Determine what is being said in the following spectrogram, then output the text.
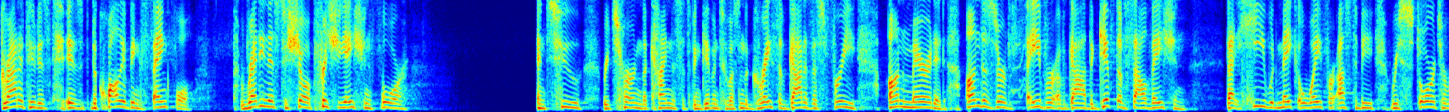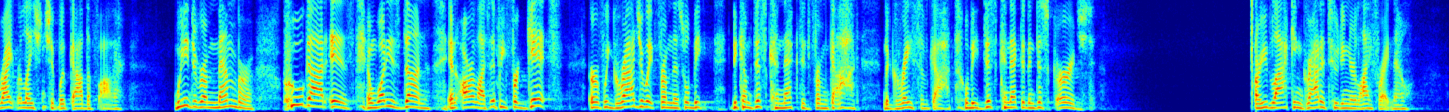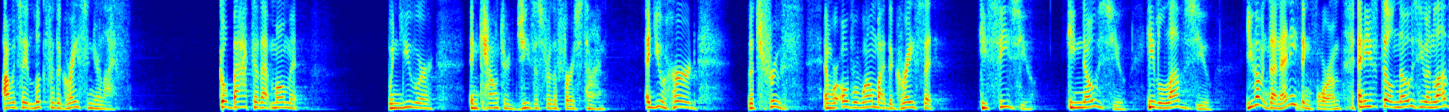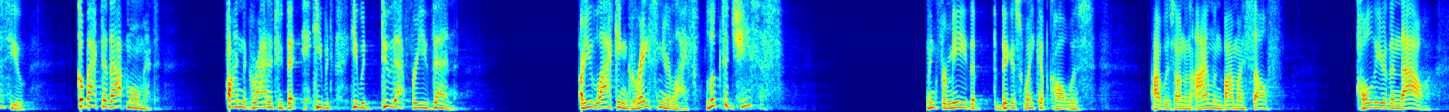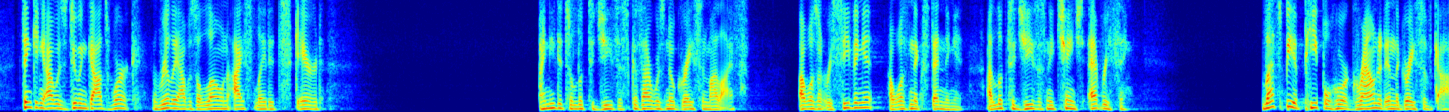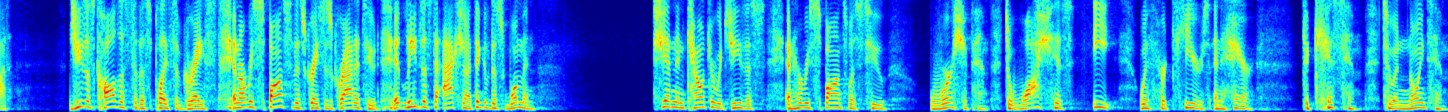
Gratitude is, is the quality of being thankful, readiness to show appreciation for, and to return the kindness that's been given to us. And the grace of God is this free, unmerited, undeserved favor of God, the gift of salvation, that He would make a way for us to be restored to right relationship with God the Father. We need to remember who God is and what He's done in our lives. If we forget, or if we graduate from this, we'll be, become disconnected from God, the grace of God. We'll be disconnected and discouraged. Are you lacking gratitude in your life right now? I would say look for the grace in your life. Go back to that moment when you were encountered Jesus for the first time and you heard the truth and were overwhelmed by the grace that he sees you, he knows you, he loves you. You haven't done anything for him and he still knows you and loves you. Go back to that moment. Find the gratitude that he would, he would do that for you then. Are you lacking grace in your life? Look to Jesus. I think for me, the, the biggest wake up call was I was on an island by myself, holier than thou, thinking I was doing God's work. Really, I was alone, isolated, scared. I needed to look to Jesus because there was no grace in my life. I wasn't receiving it, I wasn't extending it. I looked to Jesus and He changed everything. Let's be a people who are grounded in the grace of God. Jesus calls us to this place of grace, and our response to this grace is gratitude. It leads us to action. I think of this woman. She had an encounter with Jesus, and her response was to worship him, to wash his feet with her tears and hair, to kiss him, to anoint him,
